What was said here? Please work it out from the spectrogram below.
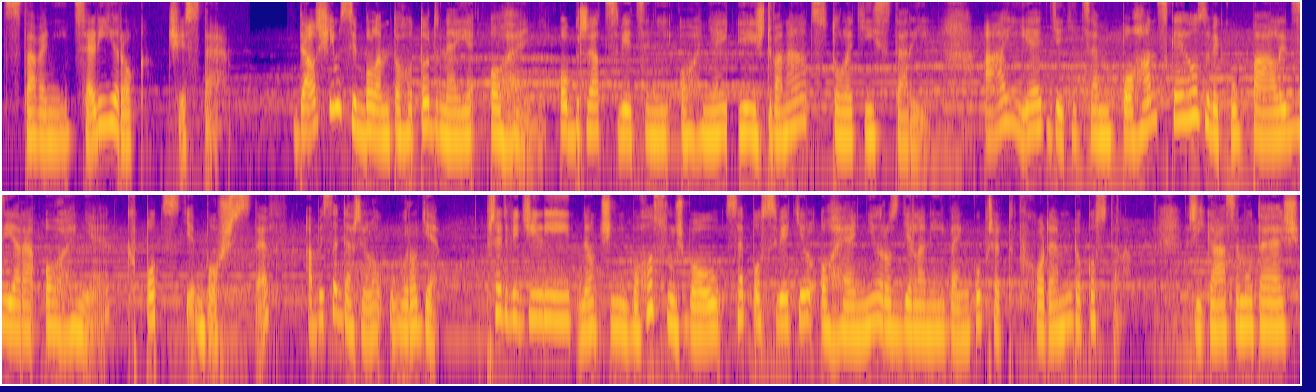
stavení celý rok čisté. Dalším symbolem tohoto dne je oheň. Obřad svěcení ohně je již 12 století starý a je dědicem pohanského zvyku pálit z jara ohně k poctě božstev, aby se dařilo úrodě. Před vigilí noční bohoslužbou se posvětil oheň rozdělený venku před vchodem do kostela. Říká se mu též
